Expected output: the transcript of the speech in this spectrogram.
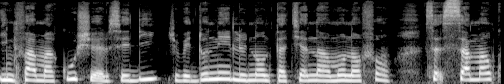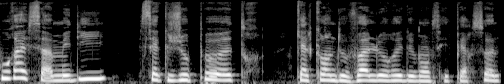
une femme accouche, elle s'est dit, je vais donner le nom de Tatiana à mon enfant. Ça, m'encourage, ça me dit, c'est que je peux être quelqu'un de valeureux devant cette personne.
